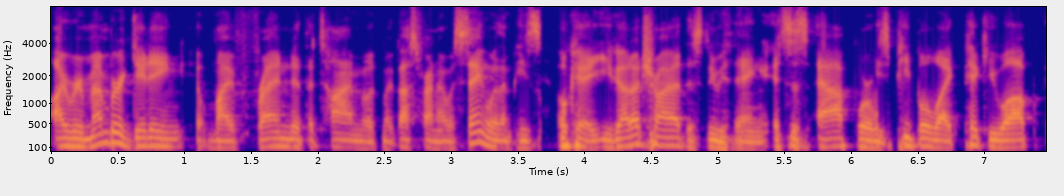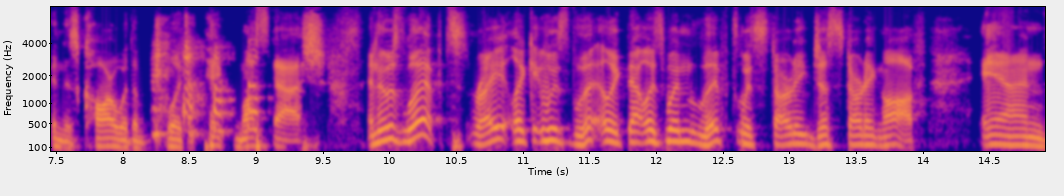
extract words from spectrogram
i remember getting my friend at the time with my best friend i was staying with him he's okay you got to try out this new thing. It's this app where these people like pick you up in this car with a like a pink mustache. And it was lyft right? Like it was like that was when lyft was starting just starting off. And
